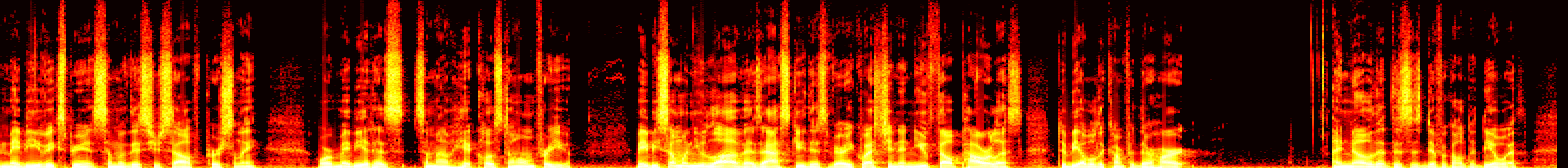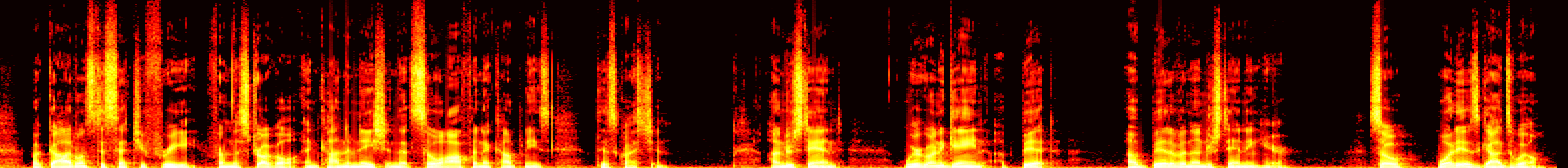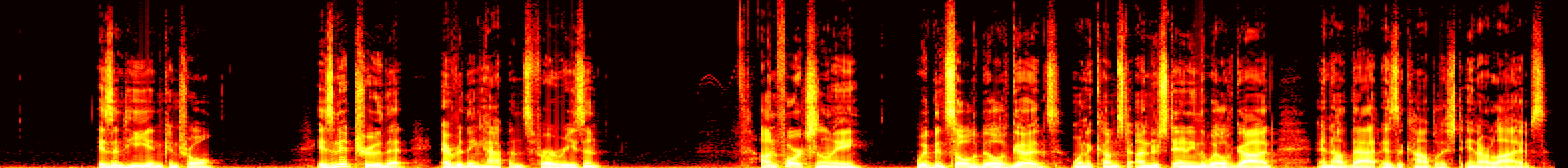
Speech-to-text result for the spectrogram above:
And maybe you've experienced some of this yourself personally or maybe it has somehow hit close to home for you. Maybe someone you love has asked you this very question and you felt powerless to be able to comfort their heart. I know that this is difficult to deal with, but God wants to set you free from the struggle and condemnation that so often accompanies this question. Understand, we're going to gain a bit, a bit of an understanding here. So, what is God's will? Isn't He in control? Isn't it true that everything happens for a reason? Unfortunately, we've been sold a bill of goods when it comes to understanding the will of God and how that is accomplished in our lives.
